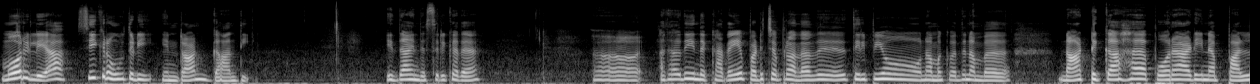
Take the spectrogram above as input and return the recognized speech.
மோர் இல்லையா? சீக்கிரம் ஊத்துடி என்றான் காந்தி. இதுதான் இந்த சிறுகதை. அதாவது இந்த கதையை படித்தப்புறம் அதாவது திருப்பியும் நமக்கு வந்து நம்ம நாட்டுக்காக போராடின பல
